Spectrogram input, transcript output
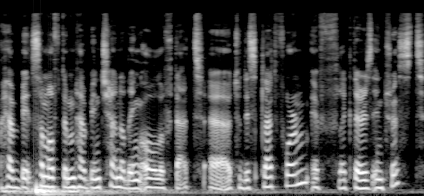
have been some of them have been channeling all of that to this platform if like there is interest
